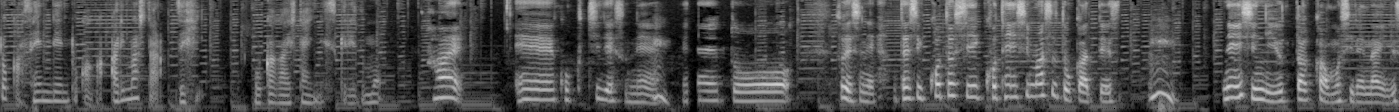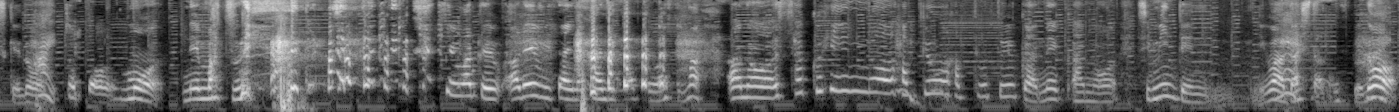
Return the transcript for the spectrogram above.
とか宣伝とかがありましたら、ぜひお伺いしたいんですけれども。はい。えー、告知ですね。えっ、とそうですね。私今年個展しますとかってうん、年始に言ったかもしれないんですけど、はいちょっともう年末に迫ってあれ？みたいな感じになってます。まああの作品の発表発表というかねあの市民展には出したんですけど、は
